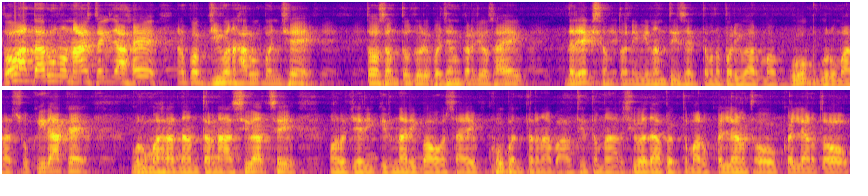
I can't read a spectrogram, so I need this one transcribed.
તો આ દારૂનો નાશ થઈ જાહે અને કોઈક જીવન સારું બનશે. તો સંતો જોડે ભજન કરજો સાહેબ. દરેક સંતોની વિનંતી છે કે તમને પરિવારમાં ગોપ ગુરુ મારા સુખી રાખે. ગુરુ મહારાજના અંતરના આશીર્વાદ છે. મારો ઝેરી ગિરનારી બાવો સાહેબ ખૂબ અંતરના ભાવથી તમને આશીર્વાદ આપે કે તમારું કલ્યાણ થો કલ્યાણ થો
